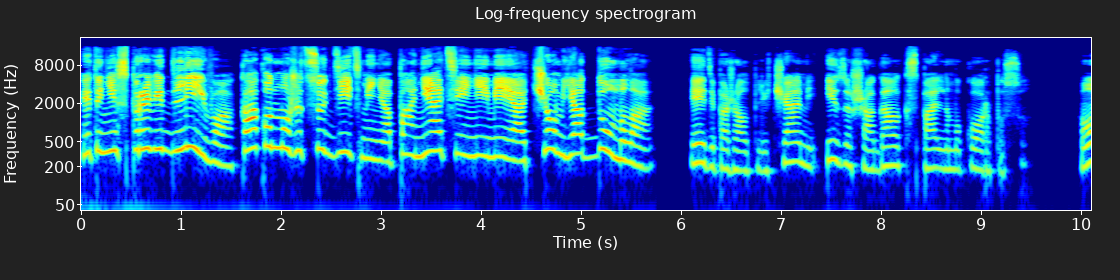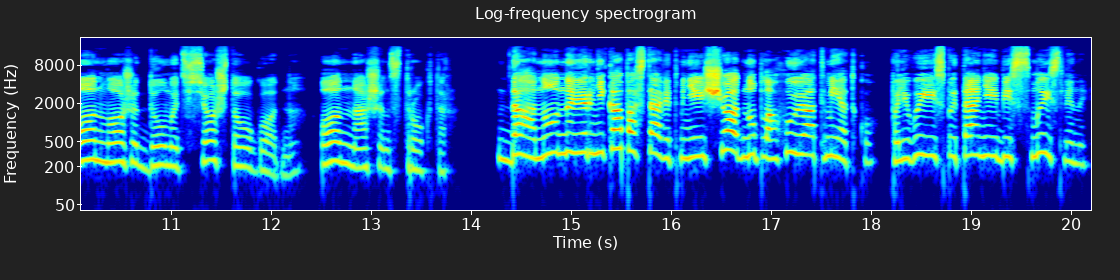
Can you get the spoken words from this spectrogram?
Это несправедливо! Как он может судить меня, понятия не имея, о чем я думала? Эдди пожал плечами и зашагал к спальному корпусу. Он может думать все, что угодно. Он наш инструктор. Да, но он наверняка поставит мне еще одну плохую отметку. Полевые испытания бессмысленны,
